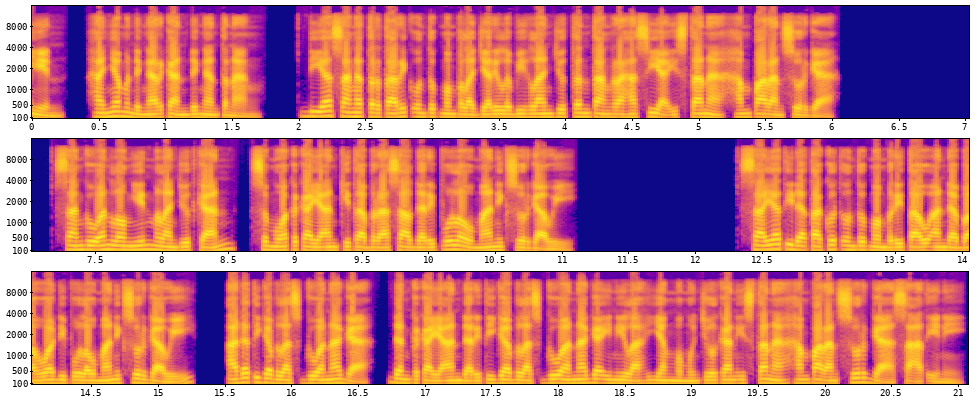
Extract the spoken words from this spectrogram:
Yin, hanya mendengarkan dengan tenang. Dia sangat tertarik untuk mempelajari lebih lanjut tentang rahasia Istana Hamparan Surga. Sangguan Longin melanjutkan, semua kekayaan kita berasal dari Pulau Manik Surgawi. Saya tidak takut untuk memberitahu Anda bahwa di Pulau Manik Surgawi, ada 13 gua naga, dan kekayaan dari 13 gua naga inilah yang memunculkan istana hamparan surga saat ini.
